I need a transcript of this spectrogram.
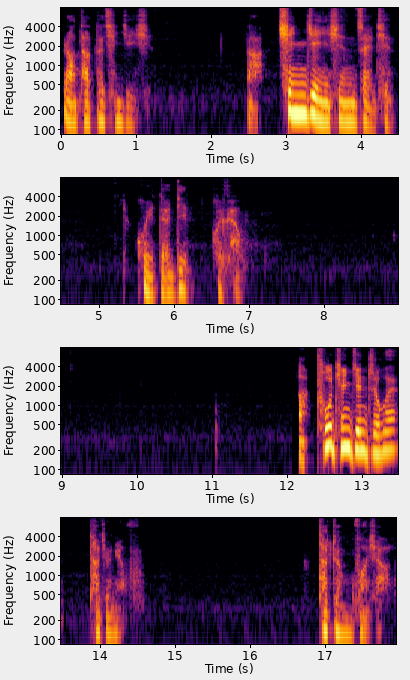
让他得清净心。啊，清净心在听，会得定，会开悟。啊，除听经之外，他就念佛，他真放下了。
